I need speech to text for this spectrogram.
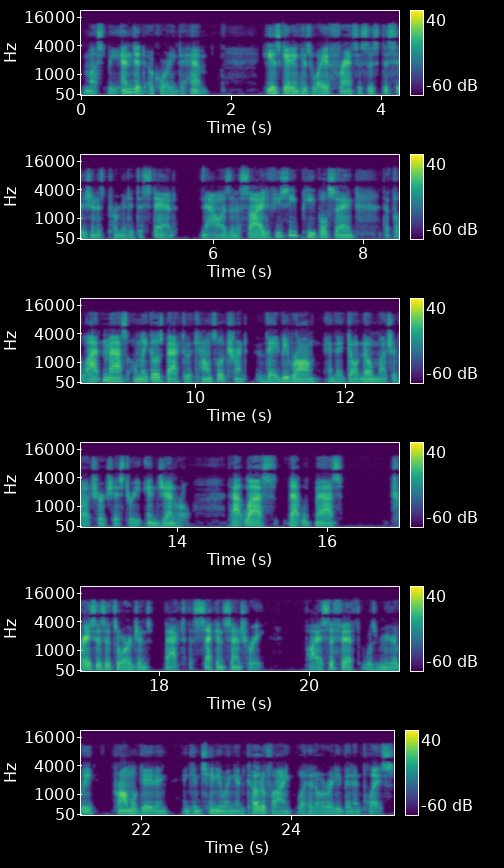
must be ended, according to him. He is getting his way if Francis's decision is permitted to stand. Now, as an aside, if you see people saying that the Latin Mass only goes back to the Council of Trent, they'd be wrong and they don't know much about church history in general. That last that Mass traces its origins back to the second century. Pius V was merely promulgating and continuing and codifying what had already been in place.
